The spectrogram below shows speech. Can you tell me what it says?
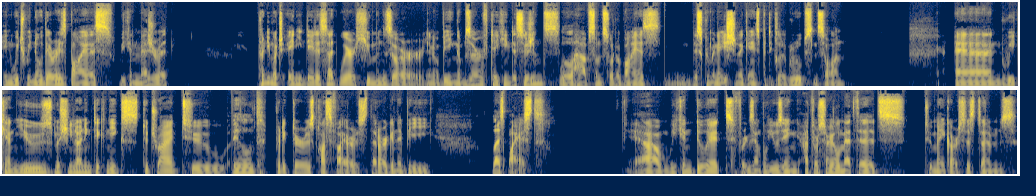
in which we know there is bias, we can measure it. Pretty much any data set where humans are, you know, being observed taking decisions will have some sort of bias, discrimination against particular groups and so on. And we can use machine learning techniques to try to build predictors, classifiers that are going to be less biased. Uh, we can do it, for example, using adversarial methods to make our systems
